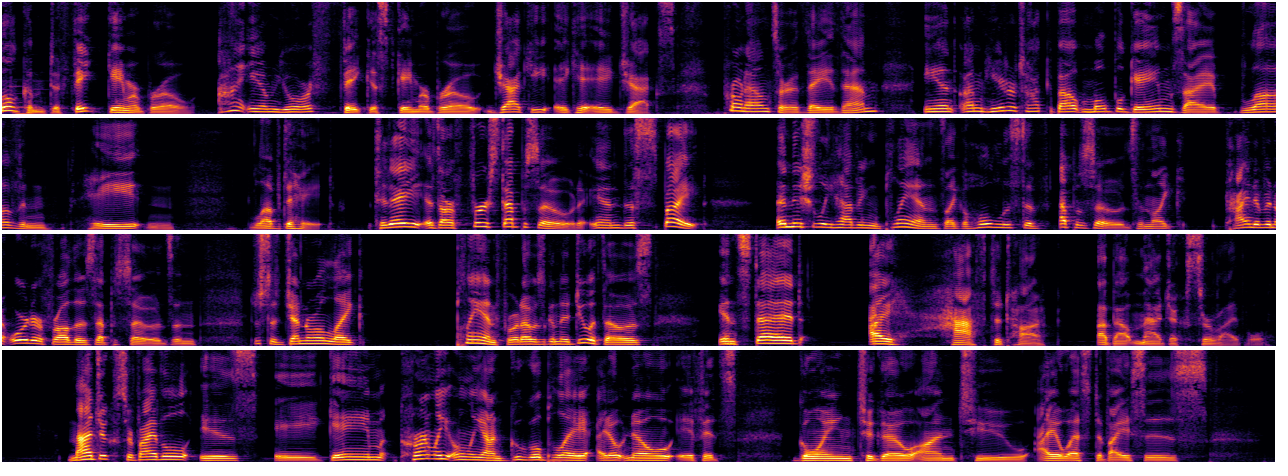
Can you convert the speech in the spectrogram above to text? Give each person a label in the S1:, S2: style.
S1: Welcome to Fake Gamer Bro. I am your fakest gamer bro, Jackie, aka Jax. Pronouns are they, them, and I'm here to talk about mobile games I love and hate and love to hate. Today is our first episode, and despite initially having plans, like a whole list of episodes and like kind of an order for all those episodes and just a general like plan for what I was going to do with those, instead, I have to talk about Magic Survival. Magic Survival is a game currently only on Google Play. I don't know if it's going to go onto iOS devices.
